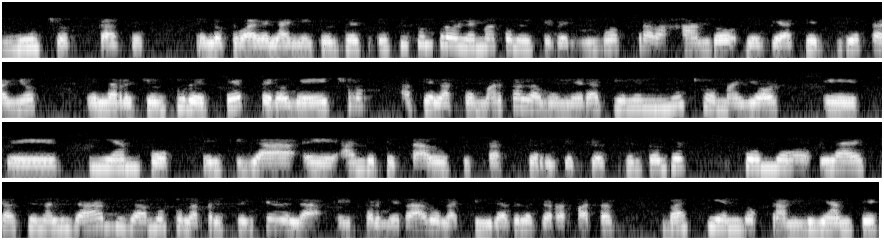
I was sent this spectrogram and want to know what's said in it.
muchos casos en lo que va del año. Entonces, este es un problema con el que venimos trabajando desde hace 10 años en la región sureste, pero de hecho hacia la comarca lagunera tienen mucho mayor este tiempo en que ya eh, han detectado estos casos de Entonces, como la estacionalidad, digamos, o la presencia de la enfermedad o la actividad de las garrapatas va siendo cambiante,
